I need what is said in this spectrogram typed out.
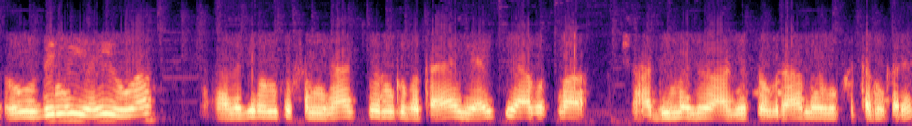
तो उस दिन भी यही हुआ। हाँ, लेकिन उनको समझा के उनको बताया गया है कि आप अपना शादी में जो आगे प्रोग्राम है वो खत्म करें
